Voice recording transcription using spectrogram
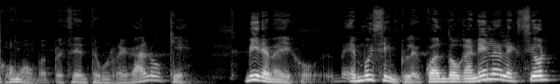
¿Cómo, presidente? ¿Un regalo? ¿Qué? Mire, me dijo, es muy simple. Cuando gané la elección,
